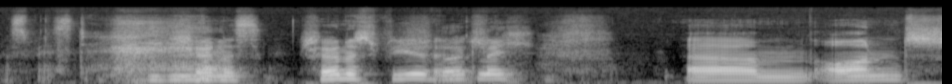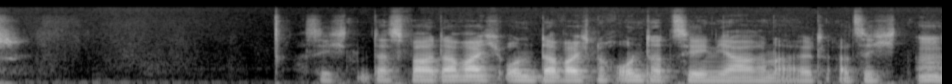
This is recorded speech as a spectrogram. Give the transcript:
Das Beste. Schönes, schönes Spiel, Schönes wirklich. Ähm, und ich, das war, da war ich und da war ich noch unter zehn Jahren alt, als ich Mm.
